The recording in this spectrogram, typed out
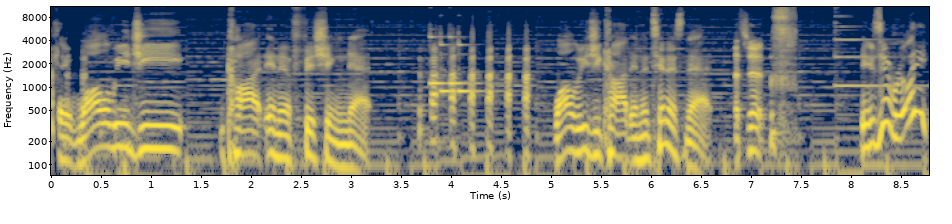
Okay, Waluigi caught in a fishing net. Waluigi caught in a tennis net. That's it. Is it really?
